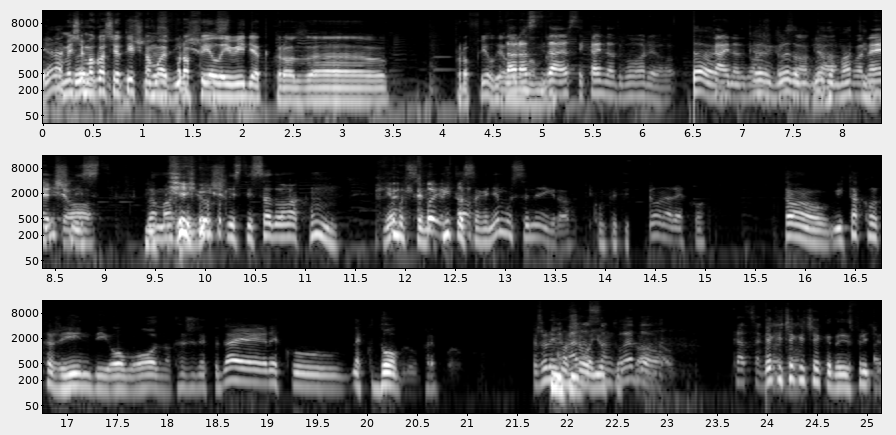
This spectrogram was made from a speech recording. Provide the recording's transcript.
I A onak mislim, mogao si otići na moj profil i vidjet kroz uh, profil, jel Da, ja imam si, da? da, ja si kinda odgovorio. Da, Kaj da kažem, odgovoriš gledam, gledam ono, Matin ovo. wishlist. Gledam Matin Ju. wishlist i sad onak, hm, njemu se, pitao sam ga, njemu se ne igra kompeticiona, rekao. Kao Ono, I tako kaže indie, ovo, ono, kaže, rekao, daj, rekao, neku dobru preporuku. Kaže, on imaš da ovaj sam YouTube gledao- kanal. Kad sam Čekaj, gledao- čekaj, čekaj, da ispričam.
